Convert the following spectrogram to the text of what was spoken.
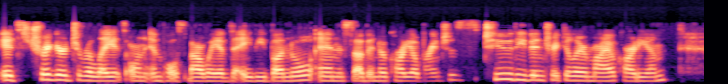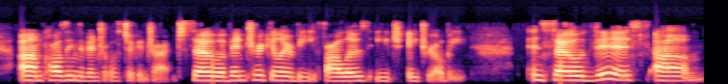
it's triggered to relay its own impulse by way of the AV bundle and the subendocardial branches to the ventricular myocardium, um, causing the ventricles to contract. So, a ventricular beat follows each atrial beat. And so, this um,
